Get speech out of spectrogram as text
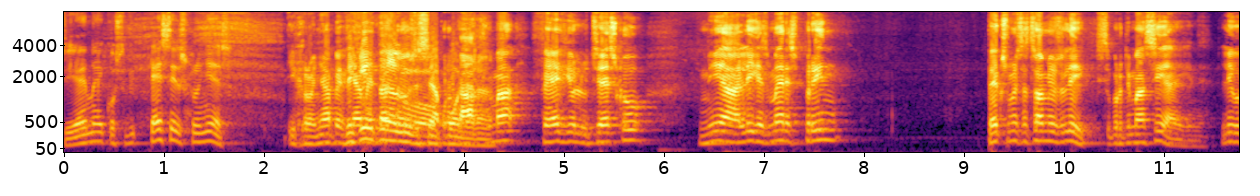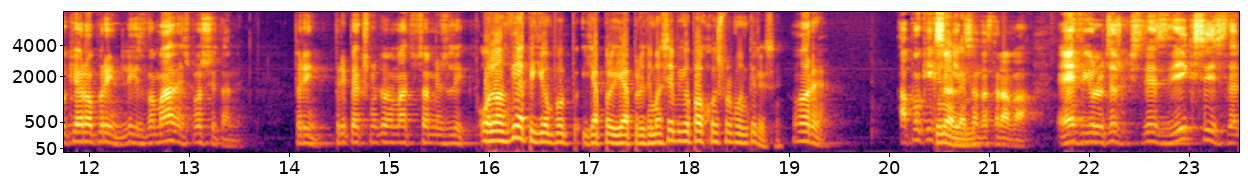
21, 24 χρονιές. Η χρονιά, παιδιά, δεν μετά το πρωτάθλημα φεύγει ο Λουτσέσκο μία λίγες μέρες πριν παίξουμε στα Champions League. Στην προετοιμασία έγινε. Λίγο καιρό πριν, λίγες εβδομάδες, πώς ήταν. Πριν, πριν παίξουμε το μάτι του Champions League. Ολλανδία πήγε για, για προετοιμασία πήγε ο Πάκος χωρίς προπονητήρες. Ωραία. Από εκεί ξεκίνησαν τα στραβά. Έφυγε ο Λουτσέσκο εξαιτία τη διοίκηση, δεν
